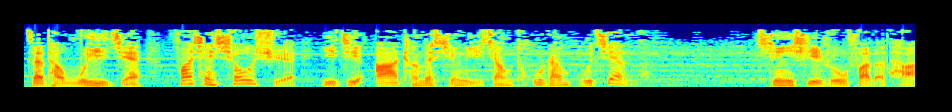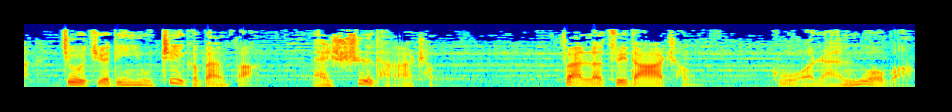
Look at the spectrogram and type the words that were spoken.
在他无意间发现萧雪以及阿成的行李箱突然不见了，心细如发的他就决定用这个办法来试探阿成。犯了罪的阿成，果然落网。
